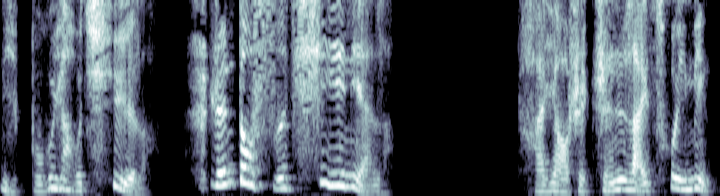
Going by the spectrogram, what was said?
你不要去了，人都死七年了。他要是真来催命，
